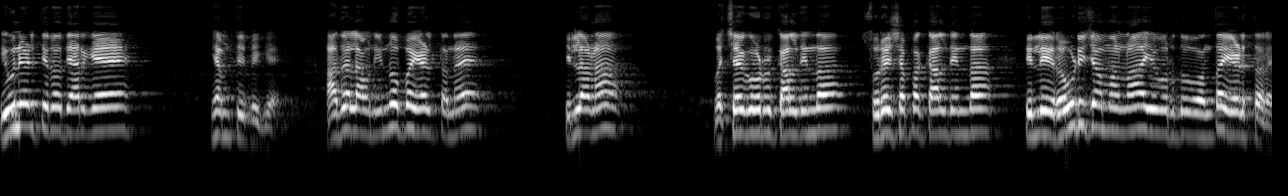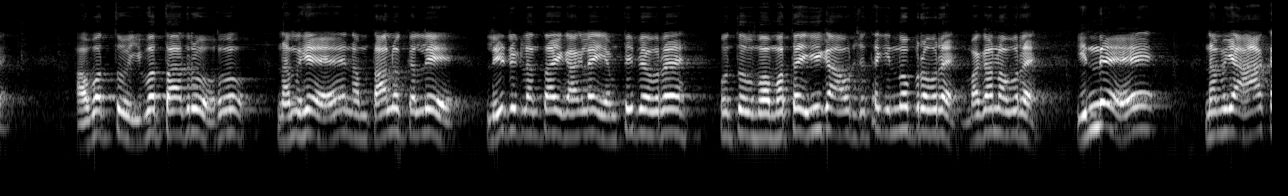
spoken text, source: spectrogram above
ಇವನು ಹೇಳ್ತಿರೋದು ಯಾರಿಗೆ? ಎಂ ಟಿ ಬಿಗೆ. ಅದರಲ್ಲಿ ಅವನು ಇನ್ನೊಬ್ಬ ಹೇಳ್ತಾನೆ, ಇಲ್ಲಣ್ಣ, ಬಚ್ಚೇಗೌಡ್ರ ಕಾಲದಿಂದ, ಸುರೇಶಪ್ಪ ಕಾಲದಿಂದ ಇಲ್ಲಿ ರೌಡಿ ಜಮಾನ ಇವ್ರದ್ದು ಅಂತ ಹೇಳ್ತಾರೆ. ಅವತ್ತು ಇವತ್ತಾದರೂ ನಮಗೆ ನಮ್ಮ ತಾಲೂಕಲ್ಲಿ ಲೀಡ್ರ್ಗಳಂತ ಈಗಾಗಲೇ ಎಂ ಟಿ ಬಿ ಅವರೇ, ಮತ್ತು ಮತ್ತು ಈಗ ಅವ್ರ ಜೊತೆಗೆ ಇನ್ನೊಬ್ರು ಅವರೇ, ಮಗನ ಅವರೇ. ಹಿಂದೆ ನಮಗೆ ಆ ಕ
